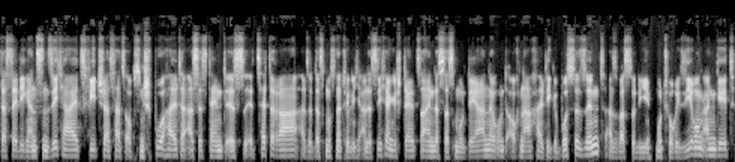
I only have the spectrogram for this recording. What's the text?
dass der die ganzen Sicherheitsfeatures hat, ob es ein Spurhalteassistent ist, etc. Also das muss natürlich alles sichergestellt sein, dass das moderne und auch nachhaltige Busse sind, also was so die Motorisierung angeht.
